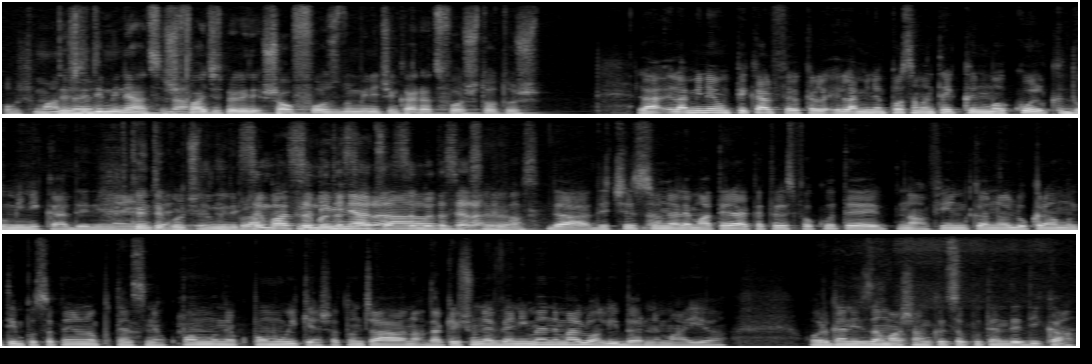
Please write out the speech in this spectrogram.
8 jumate. Deci de dimineață și Da. faceți pregătire. Și au fost duminici în care ați fost și totuși... la, la mine e un pic altfel, că la mine pot să mă întreb când mă culc duminica de dinainte. Când te culci duminică? La Sâmbătă- 4 sâmbătă dimineața... Seara, sâmbătă seara, de Serios? fapt. Da, deci sunt Da. unele materiale care trebuie făcute, na, fiindcă noi lucrăm în timpul săptămânii, nu putem să ne ocupăm, ne ocupăm în weekend și atunci, na, dacă e și un eveniment, ne mai luăm liber, ne mai uh, organizăm așa încât să putem dedica.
